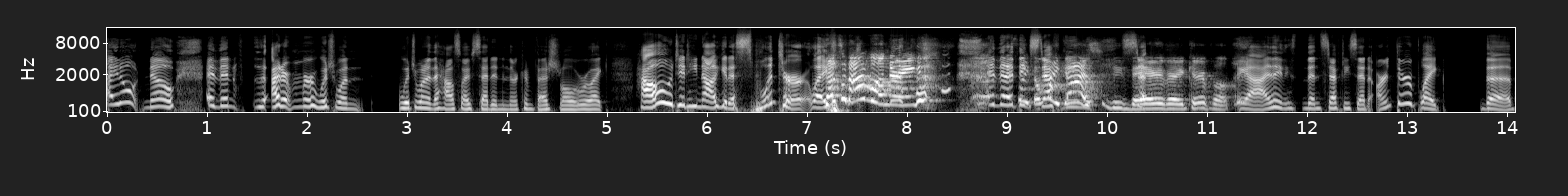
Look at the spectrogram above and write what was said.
I don't know. And then I don't remember which one which one of the housewives said it in their confessional. We're like, how did he not get a splinter? Like that's what I'm wondering. and then I think like, Stephanie, oh my gosh, be very very careful. yeah, I think then Stephanie said, aren't there like the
